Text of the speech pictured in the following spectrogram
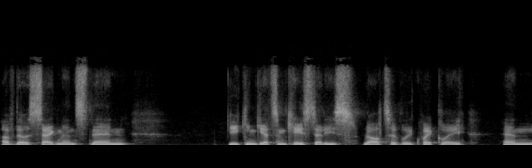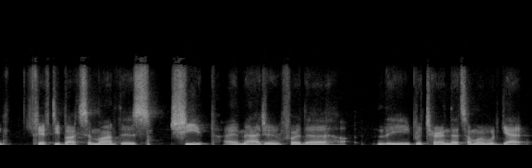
of those segments, then you can get some case studies relatively quickly. And 50 bucks a month is cheap i imagine for the the return that someone would get.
